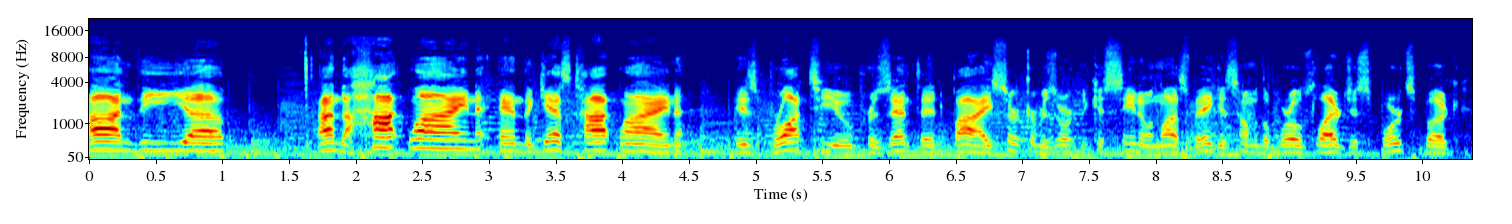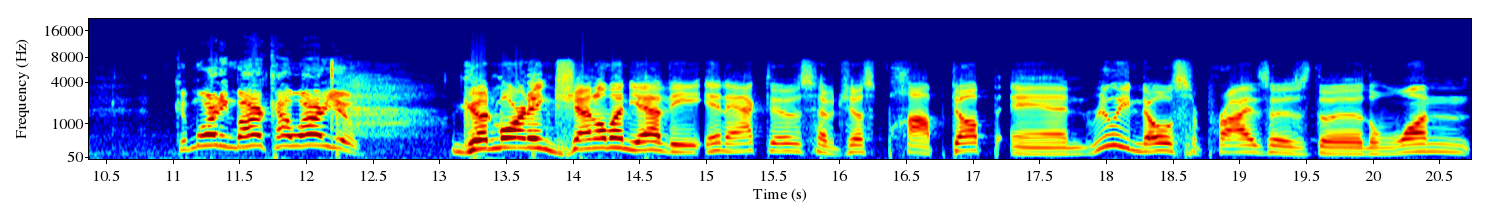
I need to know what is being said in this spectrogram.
on the uh, on the hotline, and the guest hotline is brought to you, presented by Circa Resort and Casino in Las Vegas, home of the world's largest sports book. Good morning, Mark. How are you? Good morning, gentlemen. Yeah, the inactives have just popped up, and really no surprises. The the one,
